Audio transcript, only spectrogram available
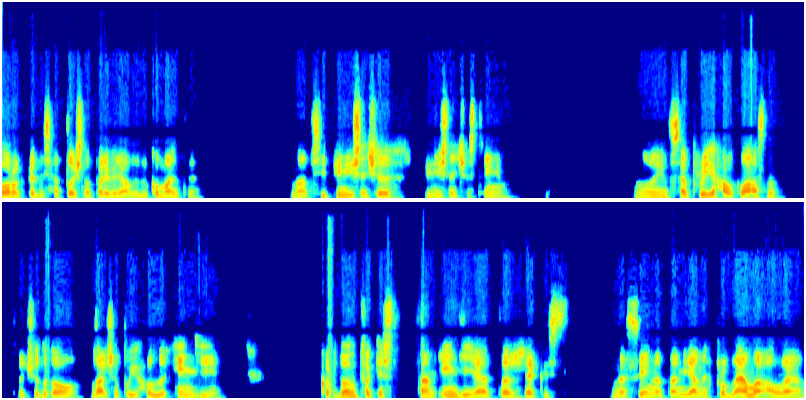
40-50 точно перевіряли документи на всій північній, північній частині. Ну і все проїхав класно, це чудово. Далі поїхав до Індії. Кордон Пакистан, Індія теж якось не сильно там є в них проблеми, але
